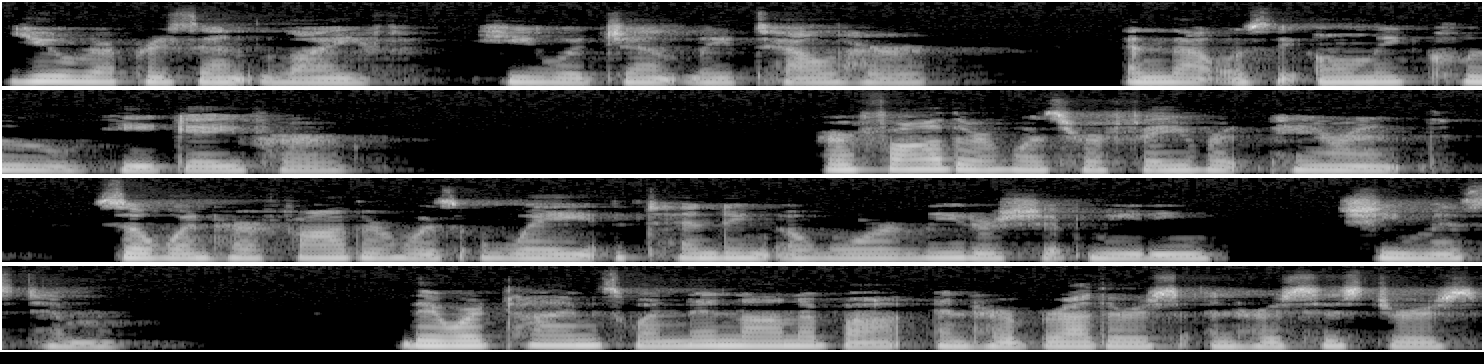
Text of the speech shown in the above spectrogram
You represent life, he would gently tell her, and that was the only clue he gave her. Her father was her favorite parent so when her father was away attending a war leadership meeting, she missed him. There were times when Ninanabat and her brothers and her sisters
